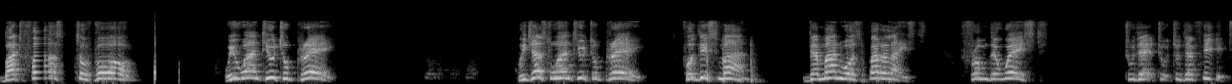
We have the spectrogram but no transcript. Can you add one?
But first of all, we want you to pray. We just want you to pray for this man. The man was paralyzed from the waist to the to, to the feet.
